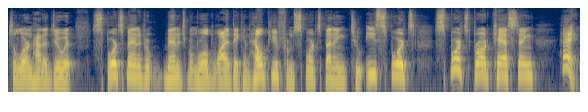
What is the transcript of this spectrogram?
to learn how to do it. Sports management, management worldwide, they can help you from sports betting to esports, sports broadcasting. Hey,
